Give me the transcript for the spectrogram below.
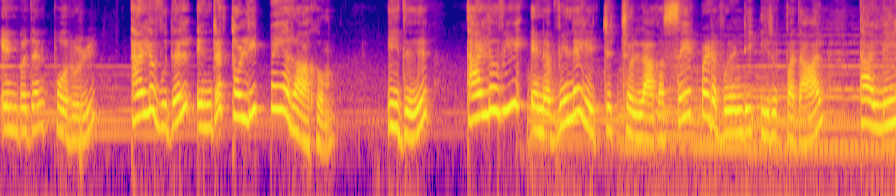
என்பதன் பொருள் தழுவுதல் என்ற தொழிற்பெயராகும். இது தழுவி என வினையெச்சச் சொல்லாக செயற்பட வேண்டி இருப்பதால் தளி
